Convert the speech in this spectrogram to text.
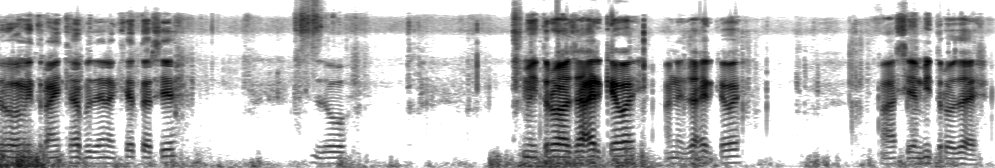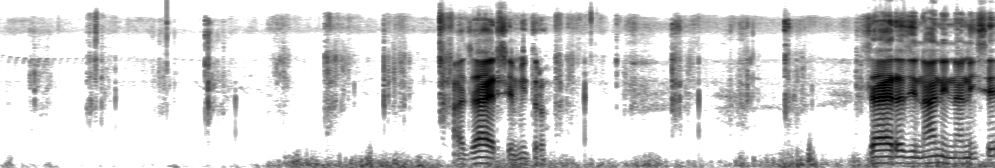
જો મિત્રો, અહીંથી આ બધાના ખેતર છે. જો મિત્રો, આ જાહેર કહેવાય અને જાહેર કહેવાય. આ છે મિત્રો જાહેર. આ જાહેર છે મિત્રો. જાહેર હજી નાની નાની છે.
